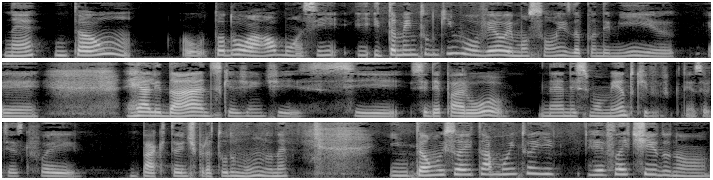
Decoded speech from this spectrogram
né? Então, o, todo o álbum, assim, e, e, também tudo que envolveu emoções da pandemia, é, realidades que a gente se, se deparou né, nesse momento, que, que tenho certeza que foi impactante para todo mundo, né? Então isso aí está muito aí refletido no,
